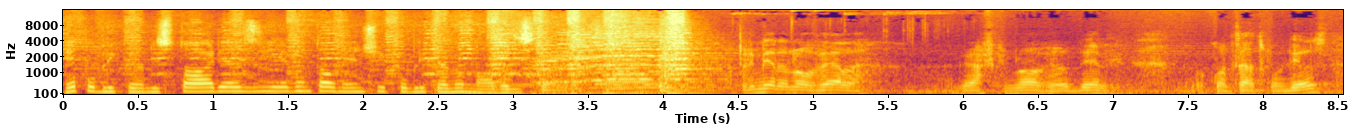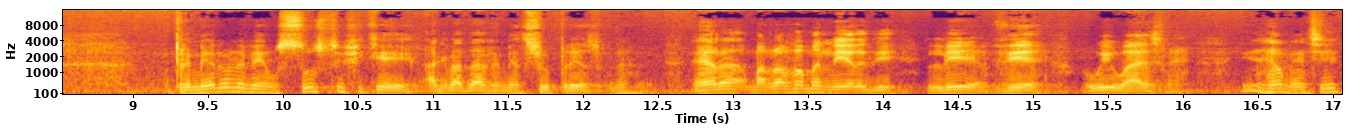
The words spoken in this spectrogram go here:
republicando histórias e eventualmente publicando novas histórias. A primeira novela, a graphic novel dele, O Contrato com Deus, primeiro eu levei um susto e fiquei agradavelmente surpreso. Né? Era uma nova maneira de ler, ver o Will Eisner. E realmente,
